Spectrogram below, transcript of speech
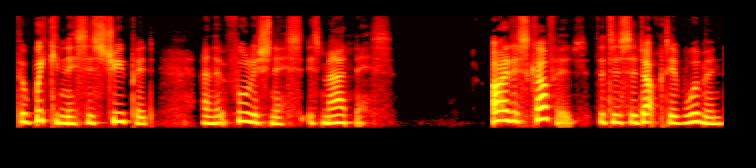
that wickedness is stupid and that foolishness is madness. I discovered that a seductive woman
